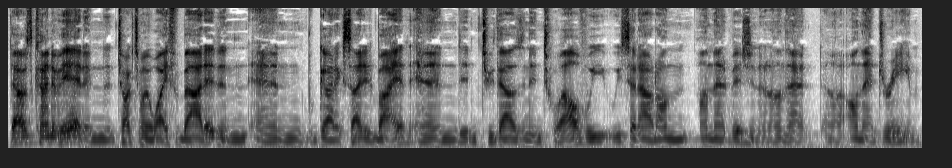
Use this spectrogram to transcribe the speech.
that was kind of it. And I talked to my wife about it and, and got excited by it. And in 2012, we, we set out on, on that vision and on that, uh, on that dream.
